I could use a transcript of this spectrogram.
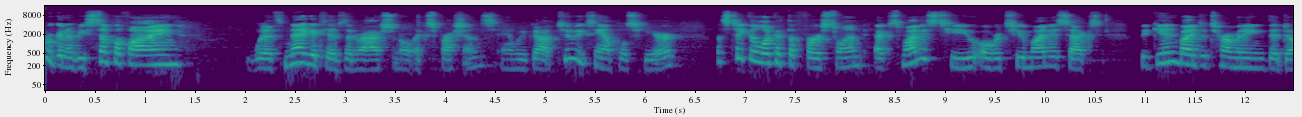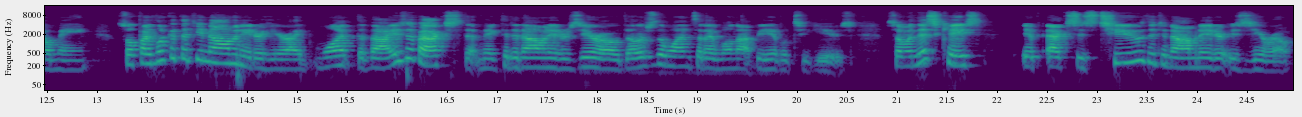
we're going to be simplifying with negatives in rational expressions, and we've got two examples here. Let's take a look at the first one, x minus 2 over 2 minus x. Begin by determining the domain. So if I look at the denominator here, I want the values of x that make the denominator 0. Those are the ones that I will not be able to use. So in this case, if x is 2, the denominator is 0.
